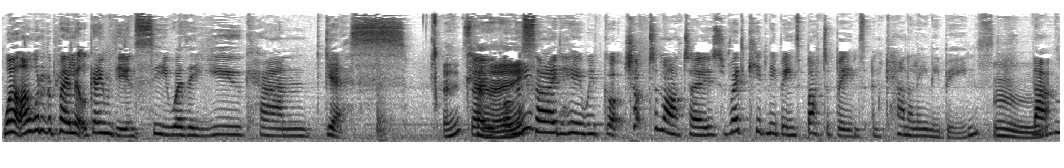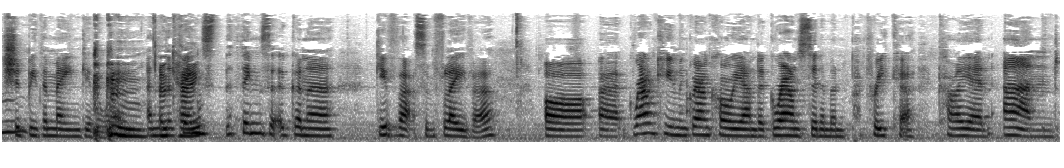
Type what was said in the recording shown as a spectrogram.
Well, I wanted to play a little game with you and see whether you can guess. Okay. So on the side here we've got chopped tomatoes, red kidney beans, butter beans, and cannellini beans. That should be the main giveaway. and the Okay. things the things that are gonna give that some flavour are uh, ground cumin, ground coriander, ground cinnamon, paprika, cayenne, and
